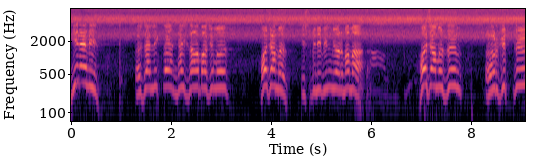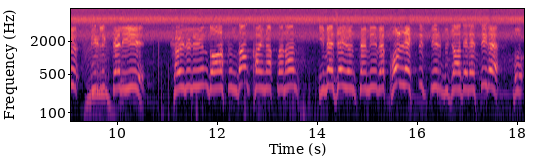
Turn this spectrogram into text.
ninemiz, özellikle Necla bacımız, hocamız, ismini bilmiyorum ama hocamızın örgütlü birlikteliği, köylülüğün doğasından kaynaklanan imece yöntemi ve kolektif bir mücadelesiyle bu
